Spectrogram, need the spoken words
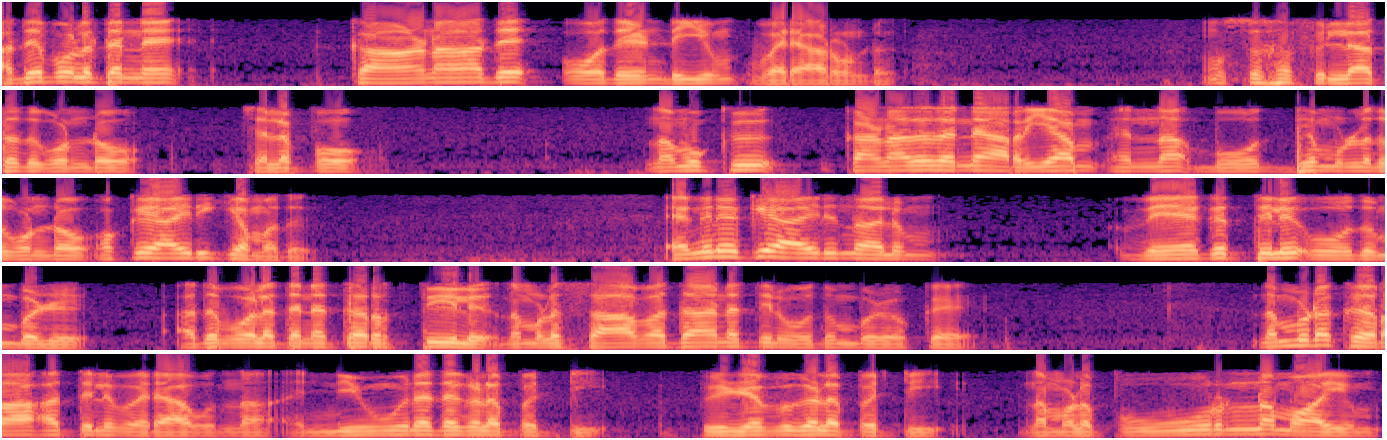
അതേപോലെ തന്നെ കാണാതെ ഓതേണ്ടിയും വരാറുണ്ട്. മുസഹഫില്ലാത്തത് കൊണ്ടോ ചിലപ്പോൾ നമുക്ക് കാണാതെ തന്നെ അറിയാം എന്ന ബോധ്യമുള്ളത് കൊണ്ടോ ഒക്കെ ആയിരിക്കാം അത്. എങ്ങനെയൊക്കെ ആയിരുന്നാലും വേഗത്തിൽ ഓതുമ്പോൾ അതുപോലെ തന്നെ തെർത്തിയിൽ നമ്മൾ സാവധാനത്തിൽ ഓതുമ്പോഴൊക്കെ നമ്മുടെ കിറാഹത്തിൽ വരാവുന്ന ന്യൂനതകളെ പറ്റി പിഴവുകളെ പറ്റി നമ്മൾ പൂർണമായും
